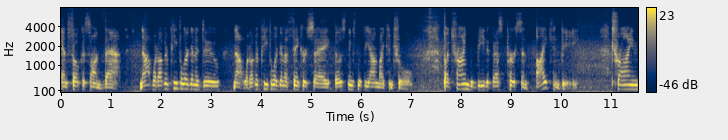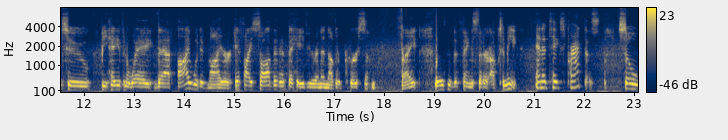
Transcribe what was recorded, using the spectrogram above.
and focus on that. Not what other people are going to do, not what other people are going to think or say. Those things are beyond my control. But trying to be the best person I can be, trying to behave in a way that I would admire if I saw that behavior in another person, right? Those are the things that are up to me and it takes practice. So,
